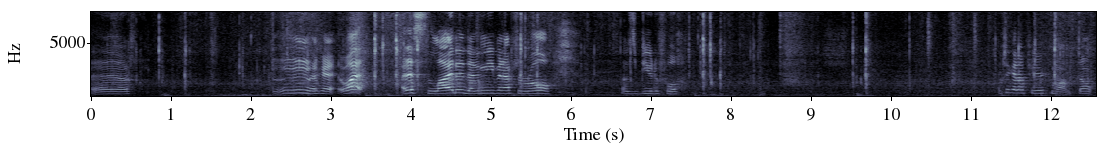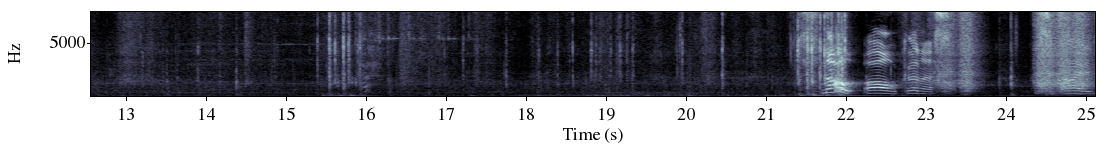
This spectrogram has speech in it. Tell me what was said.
Uh, mm, okay, what? I just slided, I didn't even have to roll. That was beautiful. Check it up here, come on, don't. No! Oh, goodness. Died.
